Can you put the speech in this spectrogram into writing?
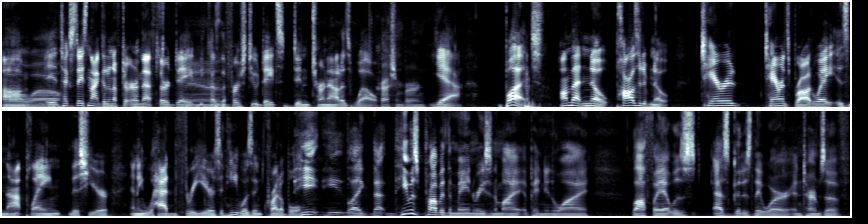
Oh, Um, wow. it- Texas State's not good enough to earn that third date because the first two dates didn't turn out as well. Crash and burn. Yeah. But on that note, positive note, Terrance, Terrance Broadway is not playing this year, and he had three years, and he was incredible. He he like that. He was probably the main reason, in my opinion, why Lafayette was as good as they were in terms of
